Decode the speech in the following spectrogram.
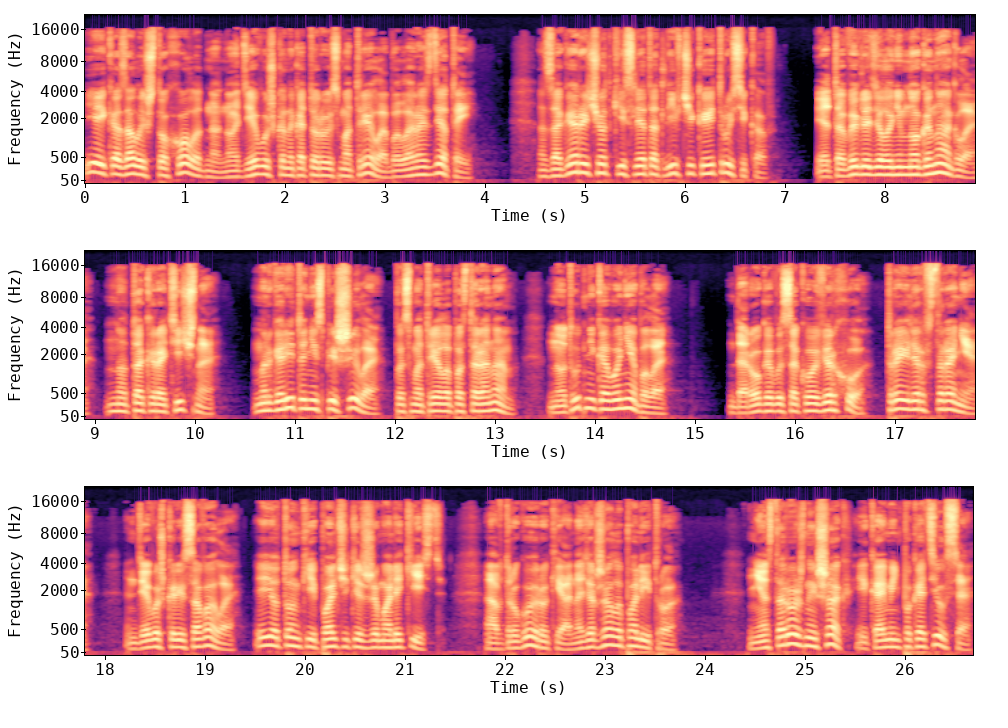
Ей казалось, что холодно, но девушка, на которую смотрела, была раздетой. Загар и четкий след от лифчика и трусиков. Это выглядело немного нагло, но так эротично. Маргарита не спешила, посмотрела по сторонам, но тут никого не было. Дорога высоко вверху, трейлер в стороне. Девушка рисовала, ее тонкие пальчики сжимали кисть, а в другой руке она держала палитру. Неосторожный шаг, и камень покатился.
